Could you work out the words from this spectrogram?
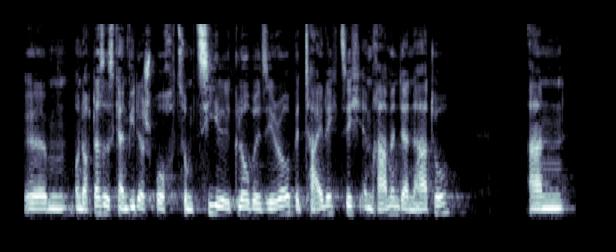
ähm, und auch das ist kein Widerspruch zum Ziel Global Zero, beteiligt sich im Rahmen der NATO an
